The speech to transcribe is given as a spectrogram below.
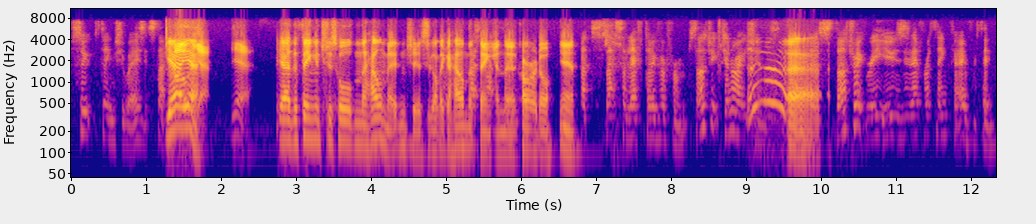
suit thing she wears? It's that. Yeah, oh, yeah. yeah. Yeah. Yeah, the thing, and she's holding the helmet, isn't she? She's got like a helmet that- thing that in the corridor. Yeah. That's that's a leftover from Star Trek Generations. Ah. Because Star Trek reuses everything for everything.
